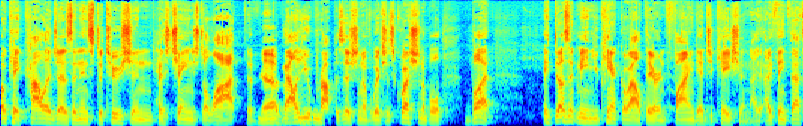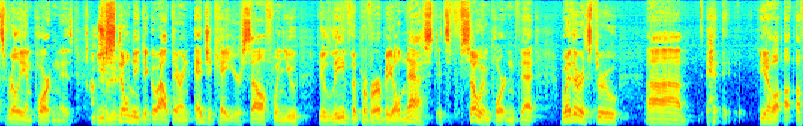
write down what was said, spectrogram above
okay, college as an institution has changed a lot, the, yeah. the value mm-hmm. proposition of which is questionable, but it doesn't mean you can't go out there and find education. I, I think that's really important. Is Absolutely. you still need to go out there and educate yourself when you you leave the proverbial nest. It's so important that whether it's through uh, you know a,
